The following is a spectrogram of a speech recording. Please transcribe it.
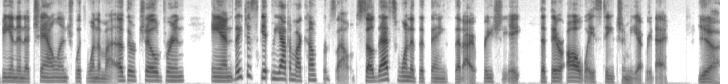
being in a challenge with one of my other children. And they just get me out of my comfort zone. So that's one of the things that I appreciate that they're always teaching me every day. Yeah,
